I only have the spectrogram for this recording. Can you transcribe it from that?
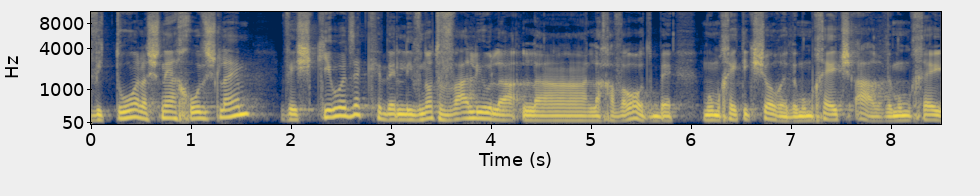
ויתרו על השני אחוז שלהם, והשקיעו את זה כדי לבנות value לחברות, במומחי תקשורת ומומחי HR ומומחי,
